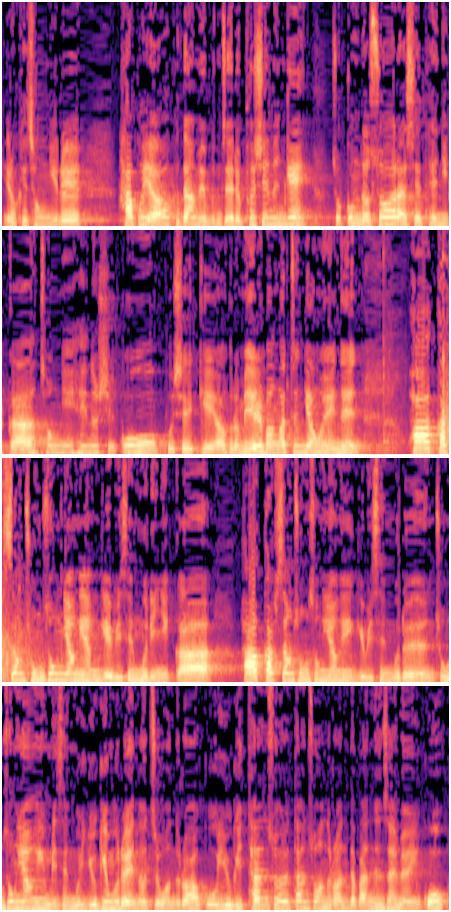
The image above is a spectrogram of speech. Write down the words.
이렇게 정리를 하고요. 그 다음에 문제를 푸시는 게 조금 더 수월하실 테니까 정리해 놓으시고 보실게요. 그러면 1번 같은 경우에는 화학합성 종속영양계 미생물이니까 화학합성 종속영양계 미생물은 종속영양 미생물 유기물을 에너지원으로 하고 유기탄소를 탄소원으로 한다. 맞는 설명이고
